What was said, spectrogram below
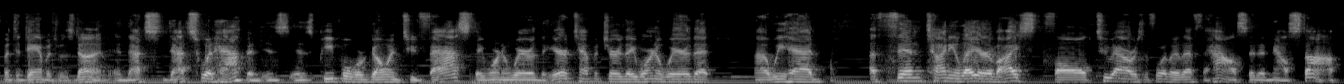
but the damage was done. And that's that's what happened is is people were going too fast, they weren't aware of the air temperature, they weren't aware that uh, we had a thin, tiny layer of ice fall two hours before they left the house that had now stopped.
